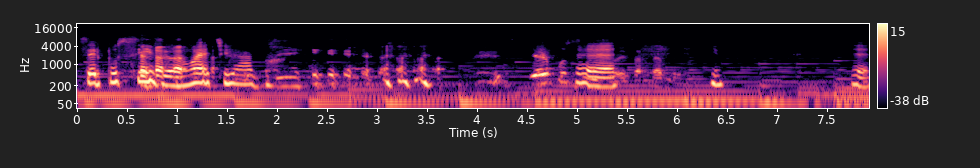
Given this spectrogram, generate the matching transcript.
Ser possível, não é, Tiago? Sim. ser possível, é. exatamente. É.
